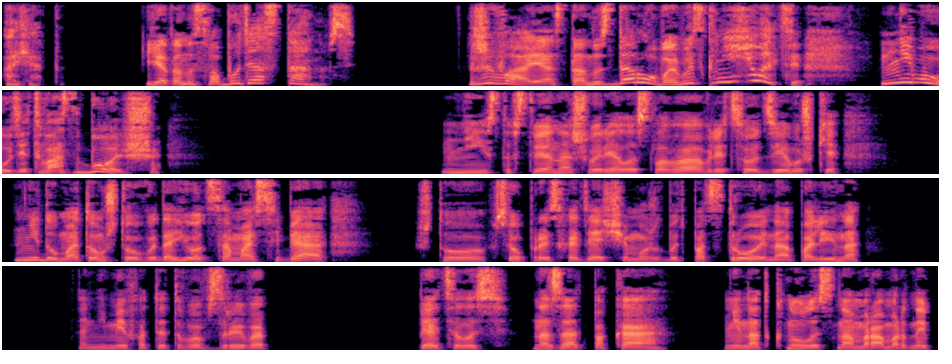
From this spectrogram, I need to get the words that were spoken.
А я-то, я-то на свободе останусь. Живая останусь, здоровая, вы сгниете. Не будет вас больше!» неистовстве она швыряла слова в лицо девушки, не думая о том, что выдает сама себя, что все происходящее может быть подстроено, а Полина, онемев от этого взрыва, пятилась назад, пока не наткнулась на мраморный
